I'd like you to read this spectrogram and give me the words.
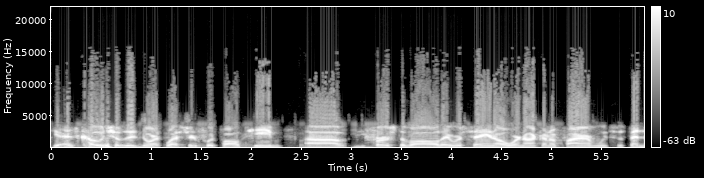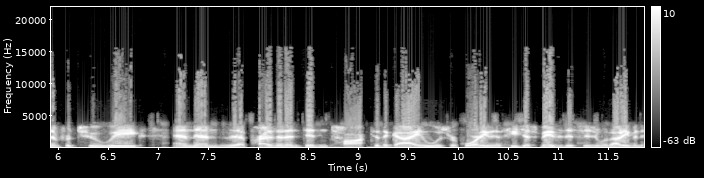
as coach of the Northwestern football team. Uh, first of all, they were saying, "Oh, we're not going to fire him. We suspend him for two weeks." And then the president didn't talk to the guy who was reporting this. He just made the decision without even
